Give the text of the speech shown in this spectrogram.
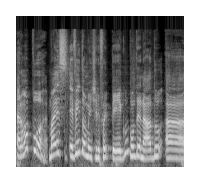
era uma porra. Mas, eventualmente, ele foi pego, condenado a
